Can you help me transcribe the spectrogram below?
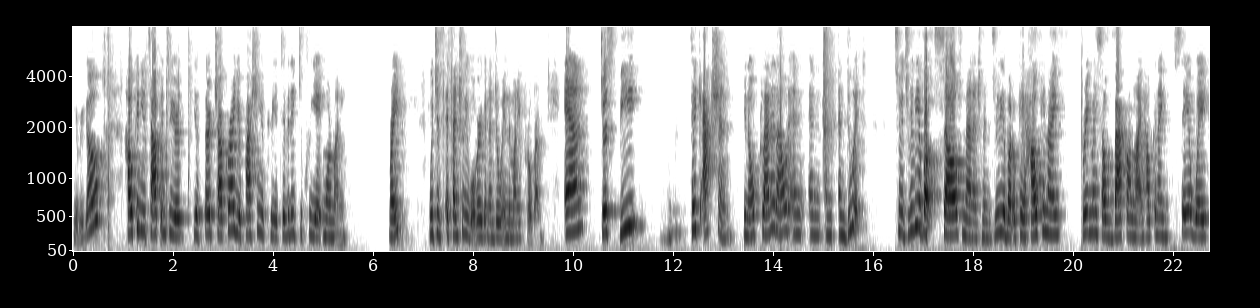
Here we go. How can you tap into your, your third chakra, your passion, your creativity to create more money? Right? Which is essentially what we're to do in the money program. And just be, take action, you know, plan it out and, and, and, and do it. So it's really about self management. It's really about, okay, how can I bring myself back online? How can I stay away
